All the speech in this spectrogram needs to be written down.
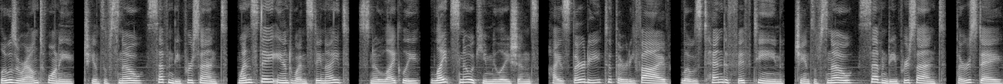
lows around 20, chance of snow 70%. Wednesday and Wednesday night, snow likely, light snow accumulations, highs 30 to 35, lows 10 to 15, chance of snow 70%. Thursday,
